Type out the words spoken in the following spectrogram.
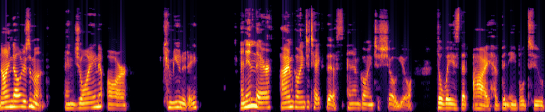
$9 a month and join our community. And in there, I'm going to take this and I'm going to show you the ways that I have been able to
